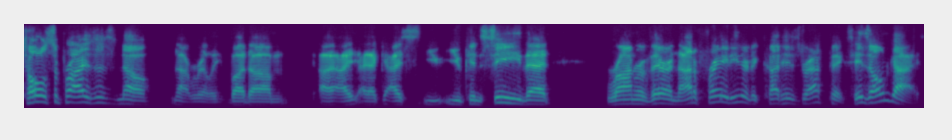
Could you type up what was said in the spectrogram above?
total surprises? No, not really. But um, I, I, I, you, you can see that Ron Rivera not afraid either to cut his draft picks, his own guys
